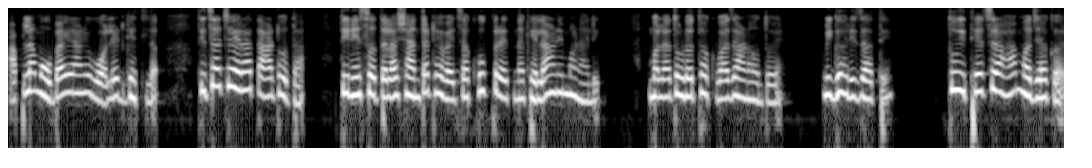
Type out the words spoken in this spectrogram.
आपला मोबाईल आणि वॉलेट घेतलं. तिचा चेहरा ताट होता. तिने स्वतःला शांत ठेवायचा खूप प्रयत्न केला आणि म्हणाली मला थोडं थकवा जाणवतोय. मी घरी जाते. तू इथेच राहा मजा कर.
